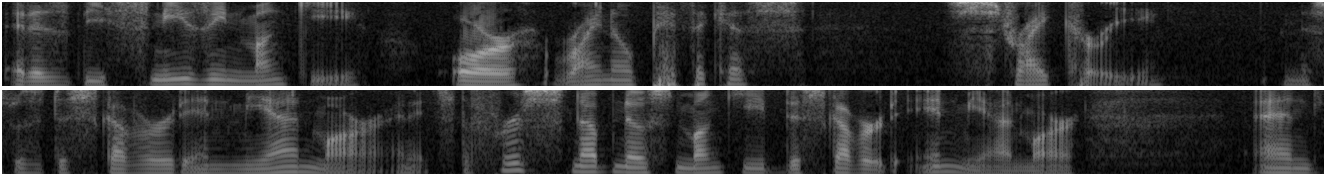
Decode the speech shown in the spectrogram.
It is the sneezing monkey, or Rhinopithecus strykeri. And this was discovered in Myanmar, and it's the first snub-nosed monkey discovered in Myanmar. And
